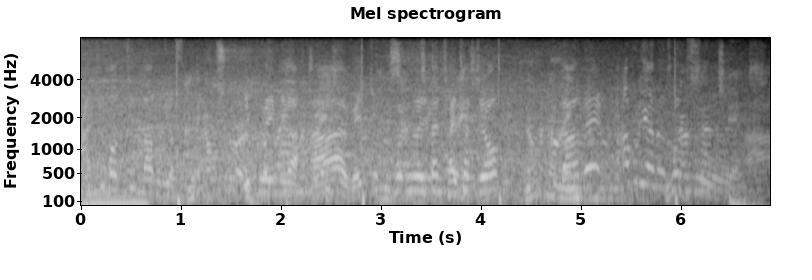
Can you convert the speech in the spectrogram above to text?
아주 멋진 마무리였습니다. 리플레이입니다. 아 왼쪽 선수가 일단 잘 찼죠. 그 다음에 마무리하는 선수. 아.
